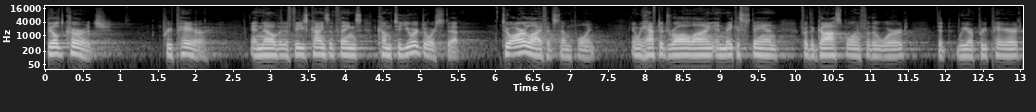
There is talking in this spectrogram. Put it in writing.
build courage, prepare, and know that if these kinds of things come to your doorstep, to our life at some point, and we have to draw a line and make a stand for the gospel and for the word, that we are prepared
